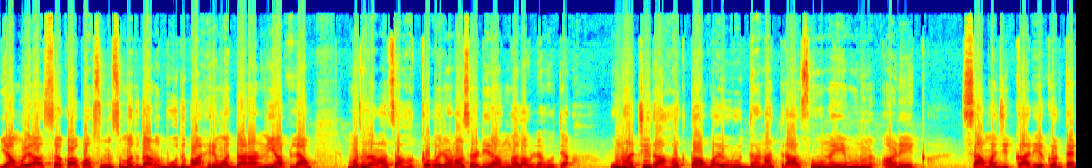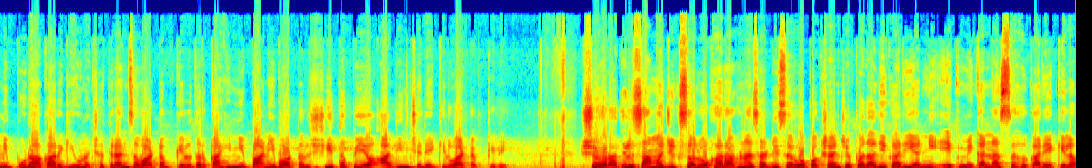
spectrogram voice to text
यामुळे आज सकाळपासूनच मतदान बूथ बाहेर मतदारांनी आपल्या मतदानाचा हक्क बजावण्यासाठी रांगा लावल्या होत्या. उन्हाची दाहकता वयोवृद्धांना त्रास होऊ नये म्हणून अनेक सामाजिक कार्यकर्त्यांनी पुढाकार घेऊन छत्र्यांचं वाटप केलं तर काहींनी पाणी बॉटल शीतपेय आदींचे देखील वाटप केले. शहरातील सामाजिक सलोखा राखण्यासाठी सर्व पक्षांचे पदाधिकारी यांनी एकमेकांना सहकार्य केलं.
